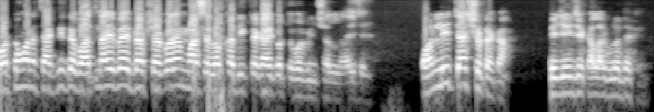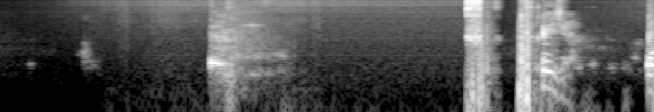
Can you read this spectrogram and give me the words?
বর্তমানে চাকরিতে ভাত নাই ভাই, ব্যবসা করেন, মাসে লক্ষাধিক টাকা আয় করতে পারবেন ইনশাল্লাহ। এই যে অনলি চারশো টাকা। এই যে এই যে কালারগুলো দেখেন। এই যে ও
